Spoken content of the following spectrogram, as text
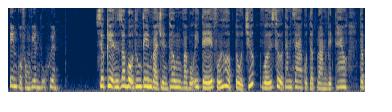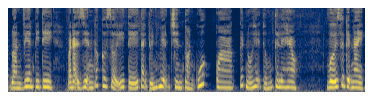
Tin của phóng viên Vũ Khuyên. Sự kiện do Bộ Thông tin và Truyền thông và Bộ Y tế phối hợp tổ chức với sự tham gia của Tập đoàn Viettel, Tập đoàn VNPT và đại diện các cơ sở y tế tại tuyến huyện trên toàn quốc qua kết nối hệ thống telehealth. Với sự kiện này,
